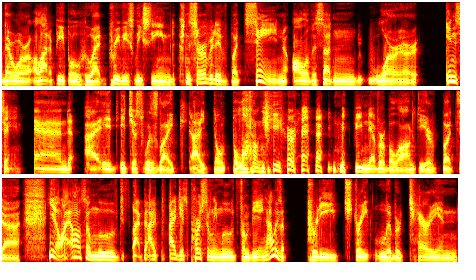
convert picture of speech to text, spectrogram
there were a lot of people who had previously seemed conservative but sane all of a sudden were insane and I, it, it just was like I don't belong here, and I maybe never belonged here. But uh, you know, I also moved. I, I I just personally moved from being I was a pretty straight libertarian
